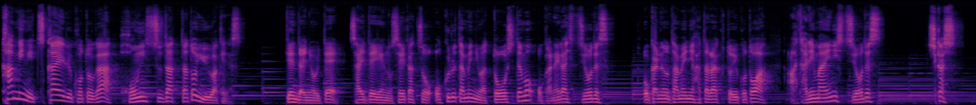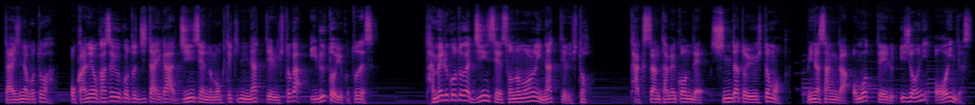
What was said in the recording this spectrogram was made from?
神に仕えることが本質だったというわけです。現代において最低限の生活を送るためにはどうしてもお金が必要です。お金のために働くということは当たり前に必要です。しかし大事なことはお金を稼ぐこと自体が人生の目的になっている人がいるということです。貯めることが人生そのものになっている人。たくさん貯め込んで死んだという人も皆さんが思っている以上に多いんです。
